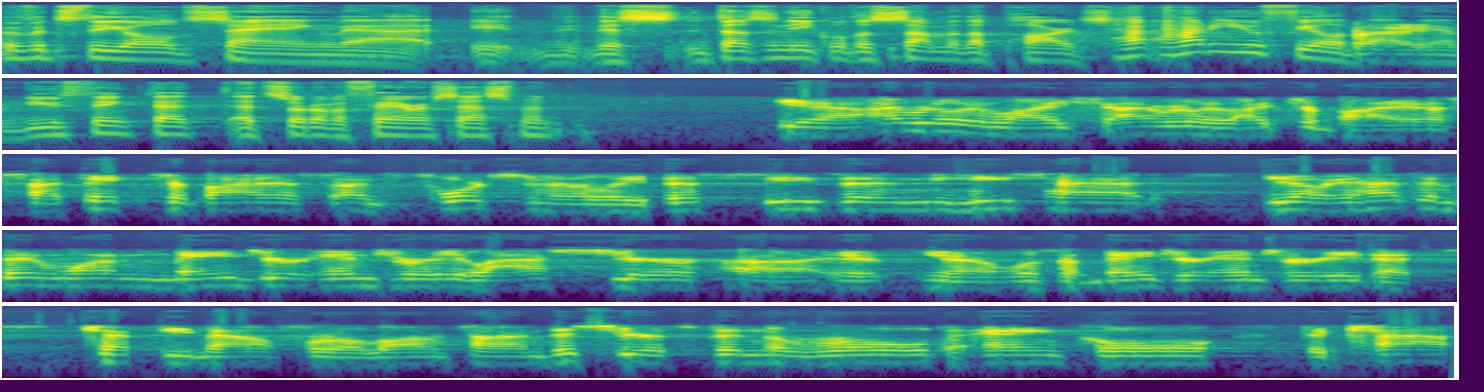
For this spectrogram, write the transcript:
if it's the old saying that it, this doesn't equal the sum of the parts. How, how do you feel about right. him? Do you think that that's sort of a fair assessment? Yeah, I really like I really like Tobias. I think Tobias, unfortunately, this season he's had you know, it hasn't been one major injury. Last year, uh, it, you know, was a major injury that kept him out for a long time. This year, it's been the rolled ankle, the calf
